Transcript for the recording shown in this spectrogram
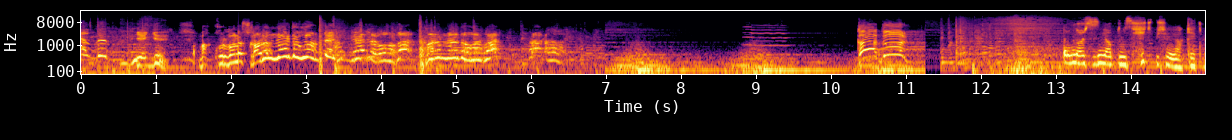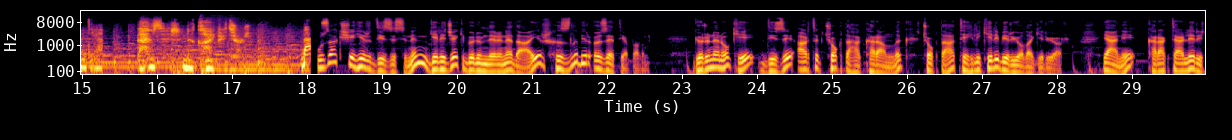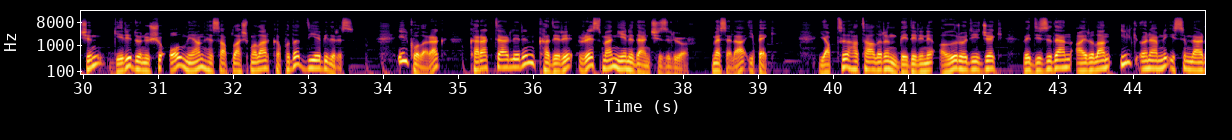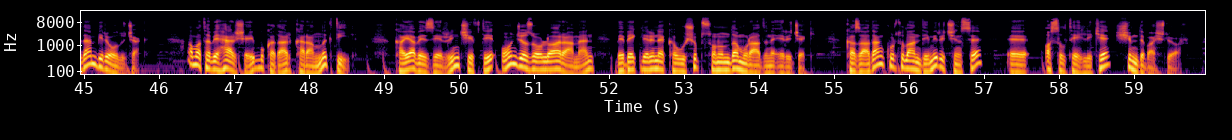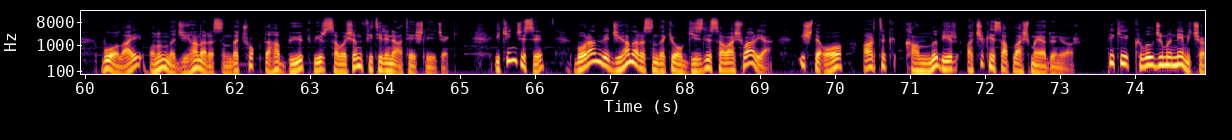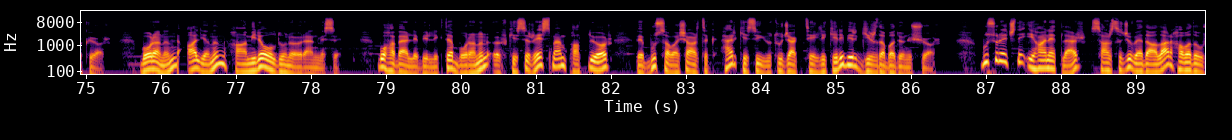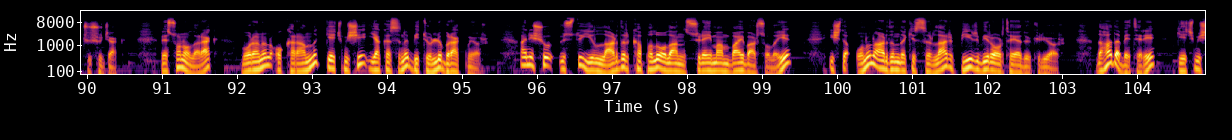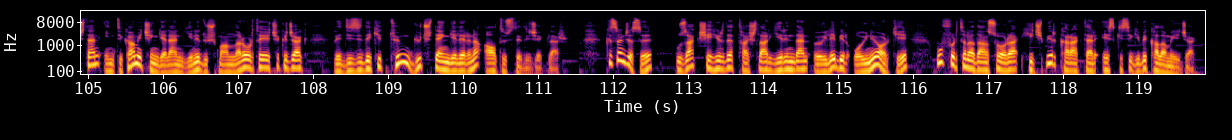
yaptın. Yenge bak kurbanı karım nerede ulan? Nerede ulan lan? Karım nerede ulan lan? Kaya dur! Onlar sizin yaptığınız hiçbir şey hak etmediler. Ben Zerrin'i kaybediyorum. Uzak Şehir dizisinin gelecek bölümlerine dair hızlı bir özet yapalım. Görünen o ki dizi artık çok daha karanlık, çok daha tehlikeli bir yola giriyor. Yani karakterler için geri dönüşü olmayan hesaplaşmalar kapıda diyebiliriz. İlk olarak karakterlerin kaderi resmen yeniden çiziliyor. Mesela İpek. Yaptığı hataların bedelini ağır ödeyecek ve diziden ayrılan ilk önemli isimlerden biri olacak. Ama tabii her şey bu kadar karanlık değil. Kaya ve Zerrin çifti onca zorluğa rağmen bebeklerine kavuşup sonunda muradına erecek. Kazadan kurtulan Demir içinse e, asıl tehlike şimdi başlıyor. Bu olay onunla Cihan arasında çok daha büyük bir savaşın fitilini ateşleyecek. İkincisi, Boran ve Cihan arasındaki o gizli savaş var ya, işte o artık kanlı bir açık hesaplaşmaya dönüyor. Peki Kıvılcım'ı ne mi çakıyor? Bora'nın Alya'nın hamile olduğunu öğrenmesi. Bu haberle birlikte Bora'nın öfkesi resmen patlıyor ve bu savaş artık herkesi yutacak tehlikeli bir girdaba dönüşüyor. Bu süreçte ihanetler, sarsıcı vedalar havada uçuşacak. Ve son olarak Bora'nın o karanlık geçmişi yakasını bir türlü bırakmıyor. Hani şu üstü yıllardır kapalı olan Süleyman Baybars olayı, işte onun ardındaki sırlar bir bir ortaya dökülüyor. Daha da beteri, geçmişten intikam için gelen yeni düşmanlar ortaya çıkacak ve dizideki tüm güç dengelerini alt üst edecekler. Kısacası, uzak şehirde taşlar yerinden öyle bir oynuyor ki, bu fırtınadan sonra hiçbir karakter eskisi gibi kalamayacak.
